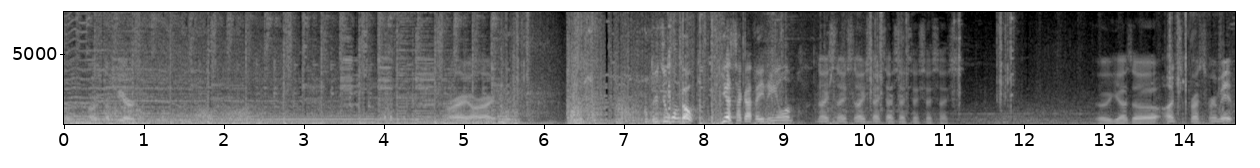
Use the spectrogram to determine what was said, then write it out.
Oh, cars up here. Alright, alright. Three, two, one, go! Yes, I got the nail him. Nice, nice, nice, nice, nice, nice, nice, nice, nice. Oh, he has a unsuppressed permit.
